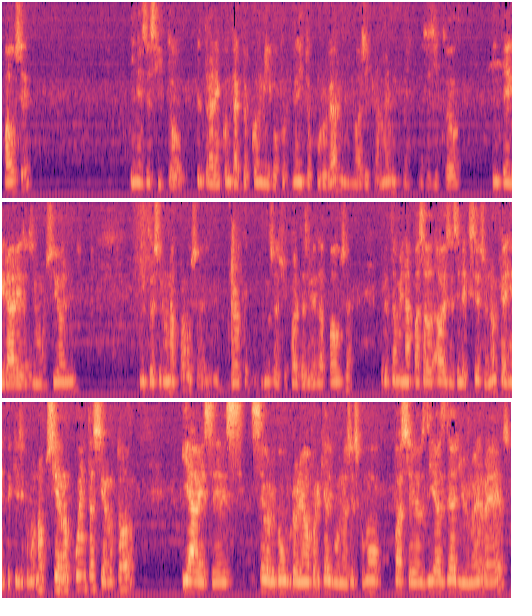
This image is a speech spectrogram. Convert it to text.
pause y necesito entrar en contacto conmigo porque necesito purgarme, básicamente. Necesito integrar esas emociones. Necesito hacer una pausa. Y creo que nos ha hecho falta hacer esa pausa pero también ha pasado a veces el exceso, ¿no? Que hay gente que dice como, no, cierro cuentas, cierro todo, y a veces se vuelve como un problema porque algunos es como, pasé dos días de ayuno de redes,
